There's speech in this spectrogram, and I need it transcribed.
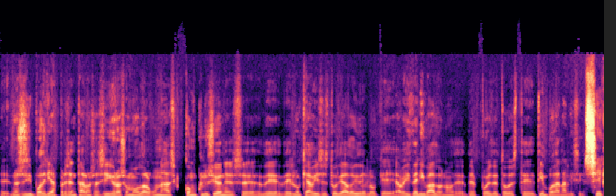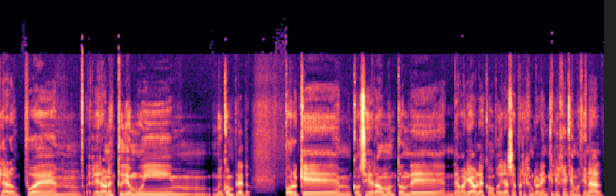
Eh, no sé si podrías presentarnos así, grosso modo, algunas conclusiones eh, de, lo que habéis estudiado y de lo que habéis derivado ¿no? después de todo este tiempo de análisis. Sí, claro. Pues mm, era un estudio muy muy, completo porque consideraba un montón de, variables, como podría ser, por ejemplo, la inteligencia emocional,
